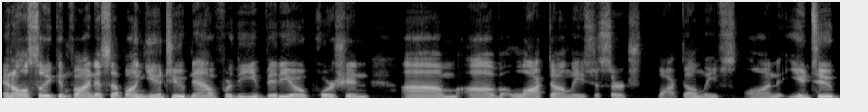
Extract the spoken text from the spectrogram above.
And also, you can find us up on YouTube now for the video portion um, of Locked On Leafs. Just search Locked On Leafs on YouTube.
